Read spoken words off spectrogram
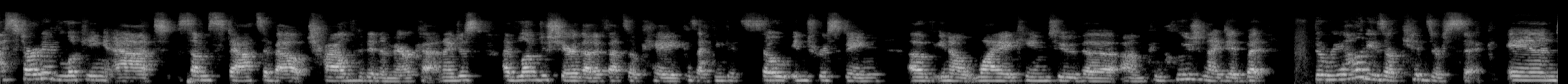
i started looking at some stats about childhood in america and i just i'd love to share that if that's okay because i think it's so interesting of you know why i came to the um, conclusion i did. But the reality is our kids are sick and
